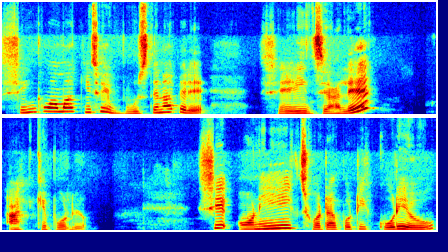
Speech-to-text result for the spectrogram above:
সিংহ মামা কিছুই বুঝতে না পেরে সেই জালে আটকে পড়ল। সে অনেক ছোটাপটি করেও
